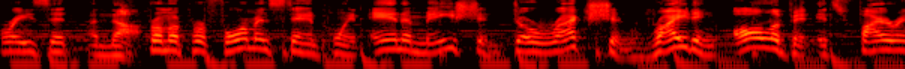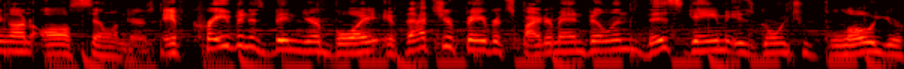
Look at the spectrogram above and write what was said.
praise it enough. From a performance standpoint animation direction writing all of it it's firing on all cylinders. If kraven has been your boy if that's your favorite spider-man villain this game is going to blow your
